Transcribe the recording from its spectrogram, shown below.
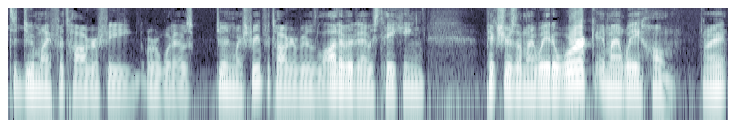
to do my photography or what I was doing my street photography was a lot of it I was taking pictures on my way to work and my way home. Right.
